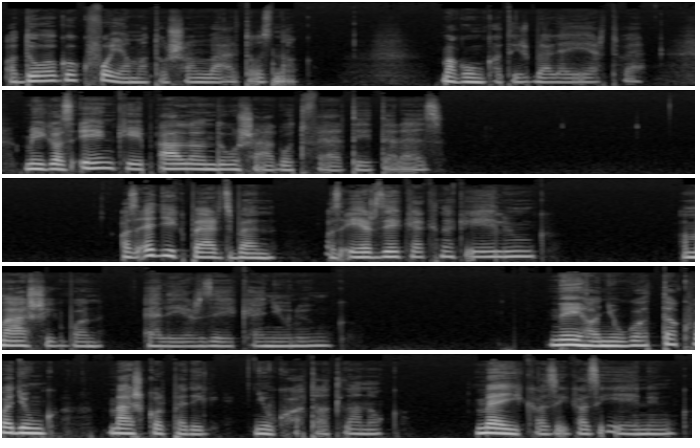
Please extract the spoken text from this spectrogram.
A dolgok folyamatosan változnak, magunkat is beleértve, míg az én kép állandóságot feltételez. Az egyik percben az érzékeknek élünk, a másikban elérzékenyülünk. Néha nyugodtak vagyunk, máskor pedig nyughatatlanok. Melyik az igazi énünk?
